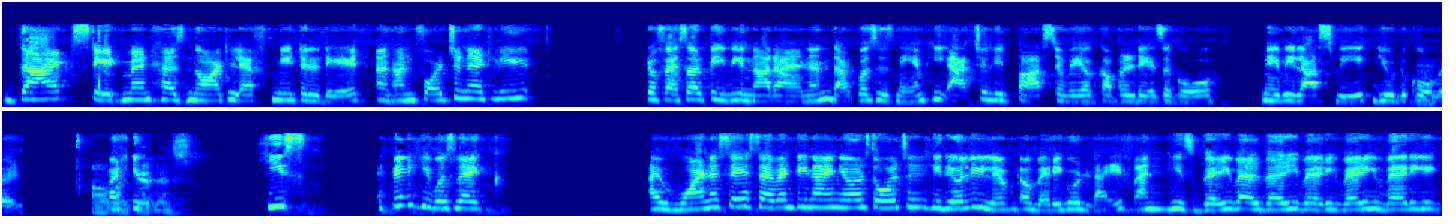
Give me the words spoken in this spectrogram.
that statement has not left me till date and unfortunately Professor P.V. Narayanan, that was his name. He actually passed away a couple days ago, maybe last week, due to hmm. COVID. Oh But my he- goodness. He's, I think he was like, I want to say 79 years old. So he really lived a very good life. And he's very well, very, very, very, very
